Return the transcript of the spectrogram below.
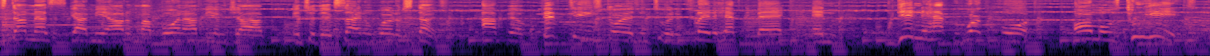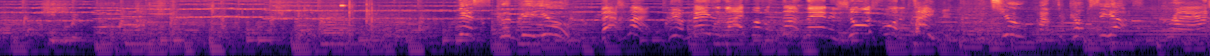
Stuntmasters got me out of my boring IBM job into the exciting world of stunts. I fell 15 stories into an inflated hefty bag and didn't have to work for almost two years. This could be you. The life of a stuntman is yours for the taking. But you have to come see us. Crash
